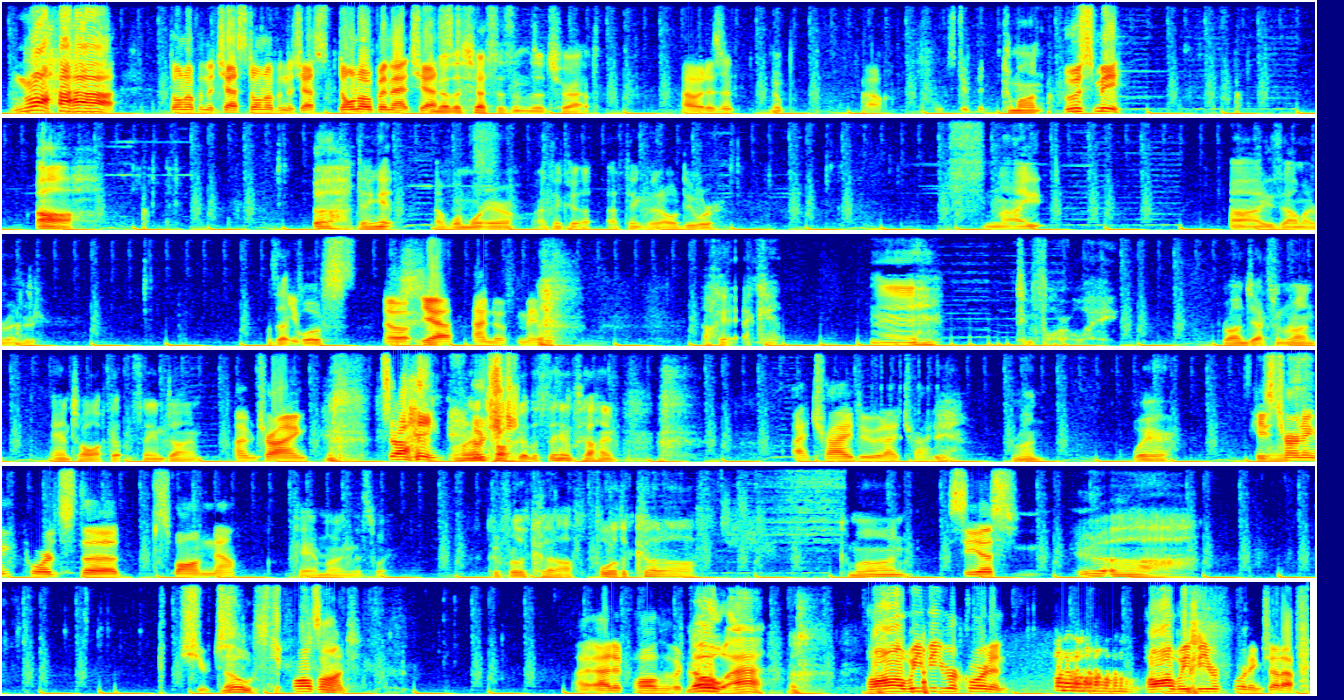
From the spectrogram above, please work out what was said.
Mwahaha! Don't open the chest. Don't open the chest. Don't open that chest. No, the chest isn't the trap. Oh, it isn't. Nope. Oh, I'm stupid. Come on. Boost me. Ah. Ugh, dang it. I have one more arrow. I think uh, I think that I'll do her. Snipe. Ah, he's out my render. Was that close? No, yeah, kind of maybe. Okay, I can't. Eh, too far away. Run, Jaykson, run. And talk at the same time. I'm trying. trying. Run I'm and talk try- at the same time. I try, dude. I try. Yeah. Run. Where? He's Let's- turning towards the spawn now. Okay, I'm running this way. Go for the cutoff. For the cutoff. Come on. See us? Ah. Shoot. No. st- Paul's on. I added Paul to the call. No. call. Ah. Paul, we be recording. Paul, we be recording. Shut up.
